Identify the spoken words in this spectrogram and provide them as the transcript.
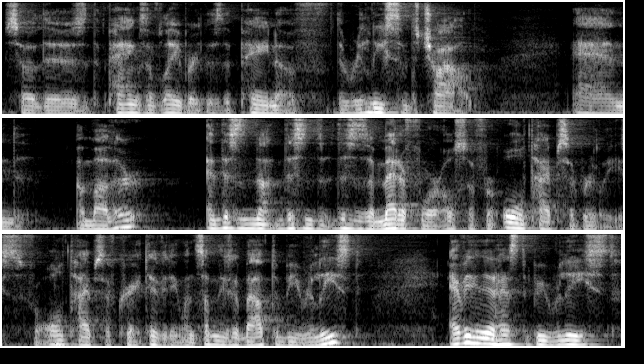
so there's the pangs of labor, there's the pain of the release of the child, and a mother and this is not this is this is a metaphor also for all types of release for all types of creativity. When something's about to be released everything that has to be released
